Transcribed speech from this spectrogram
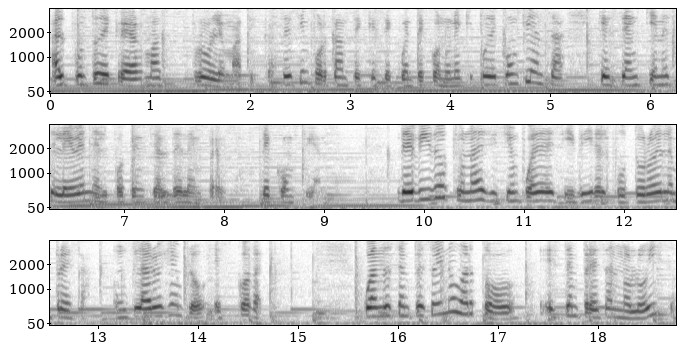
al punto de crear más problemáticas. Es importante que se cuente con un equipo de confianza que sean quienes eleven el potencial de la empresa de confianza. Debido a que una decisión puede decidir el futuro de la empresa. Un claro ejemplo es Kodak. Cuando se empezó a innovar todo, esta empresa no lo hizo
